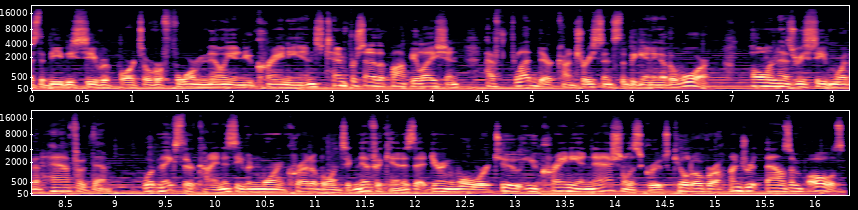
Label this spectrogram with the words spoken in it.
As the BBC reports, over 4 million Ukrainians, 10% of the population, have fled their country since the beginning of the war. Poland has received more than half of them. What makes their kindness even more incredible and significant is that during World War II, Ukrainian nationalist groups killed over 100,000 Poles.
